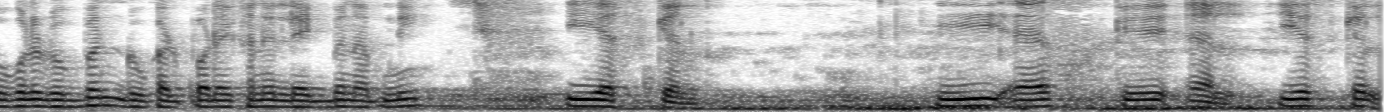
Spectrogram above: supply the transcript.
গুগলে ঢুকবেন ঢোকার পরে এখানে লিখবেন আপনি ইএসকেল ইএসকেএল ইএসকেল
